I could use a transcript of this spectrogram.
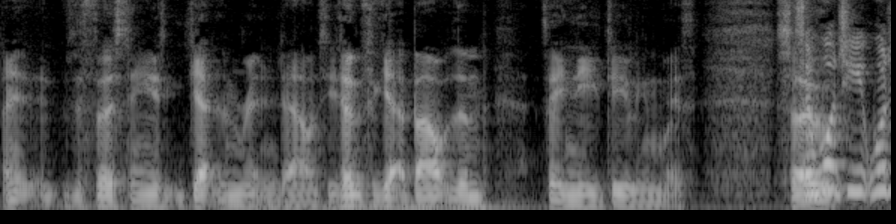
And it, the first thing is get them written down. So you don't forget about them, they need dealing with. So, so what do you what,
